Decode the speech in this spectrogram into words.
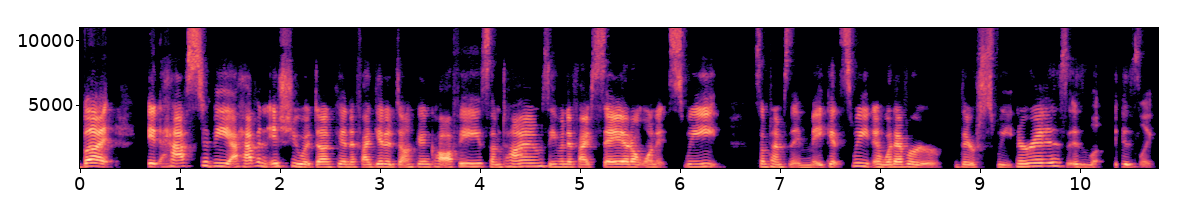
But it has to be I have an issue at Dunkin' if I get a Dunkin' coffee sometimes even if I say I don't want it sweet, sometimes they make it sweet and whatever their sweetener is is is like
